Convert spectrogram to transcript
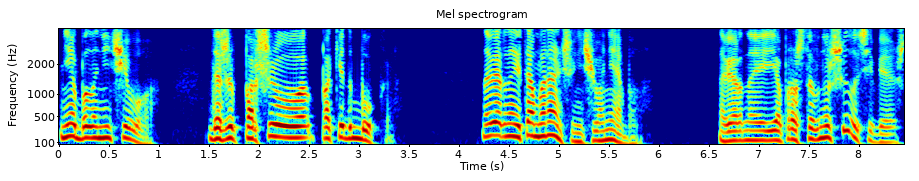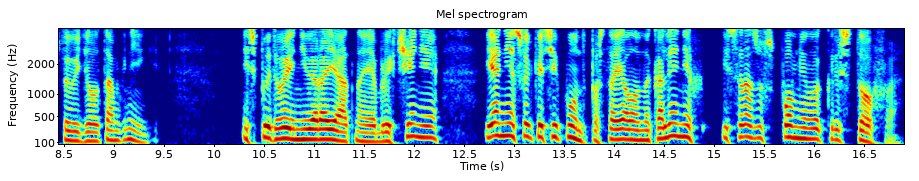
Не было ничего, даже паршивого пакетбука. Наверное, и там и раньше ничего не было. Наверное, я просто внушила себе, что видела там книги. Испытывая невероятное облегчение, я несколько секунд постояла на коленях и сразу вспомнила Кристофа,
